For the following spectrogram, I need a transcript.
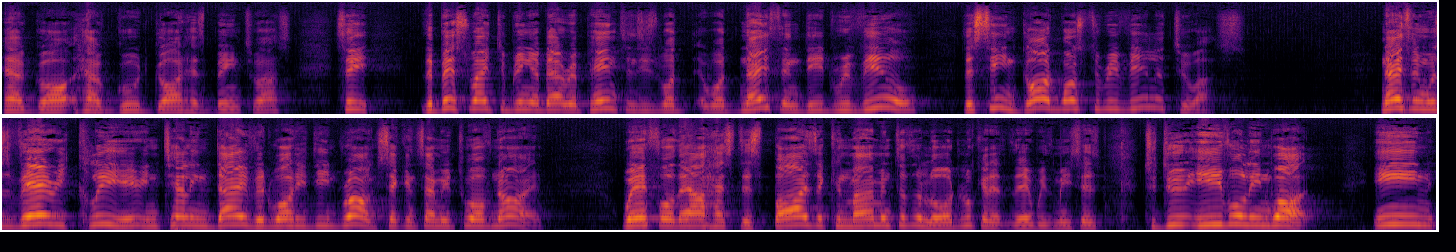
How, God, how good God has been to us. See, the best way to bring about repentance is what, what Nathan did reveal the sin. God wants to reveal it to us. Nathan was very clear in telling David what he did wrong, 2 Samuel 12 9. Wherefore thou hast despised the commandment of the Lord. Look at it there with me. It says, to do evil in what? In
